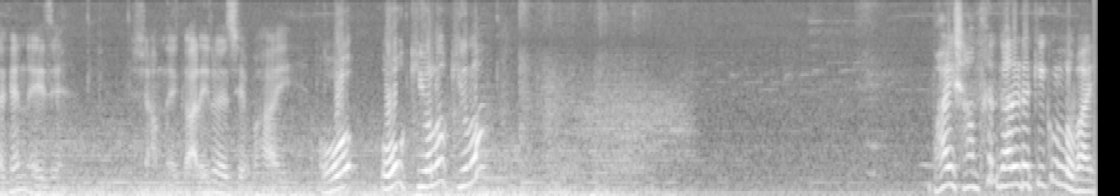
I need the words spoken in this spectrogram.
দেখেন এই যে সামনে গাড়ি রয়েছে ভাই। ও ও, কি হলো কি হলো? ভাই, সামনের গাড়িটা কি করল ভাই?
